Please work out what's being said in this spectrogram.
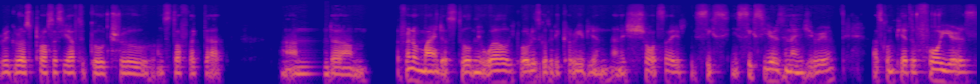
rigorous process you have to go through and stuff like that. And um, a friend of mine just told me well you can always go to the caribbean and it's short so it's six, six years in nigeria as compared to four years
